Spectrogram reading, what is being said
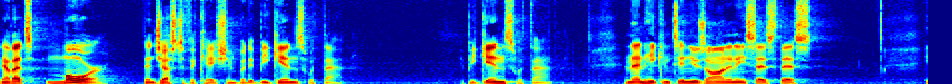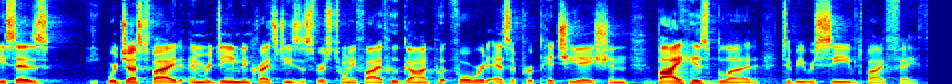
Now, that's more than justification, but it begins with that. It begins with that. And then he continues on and he says this he says, We're justified and redeemed in Christ Jesus, verse 25, who God put forward as a propitiation by his blood to be received by faith.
